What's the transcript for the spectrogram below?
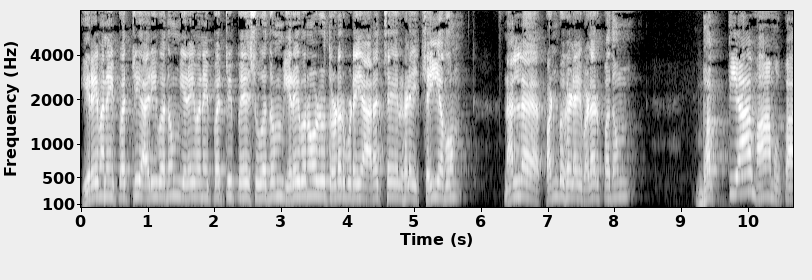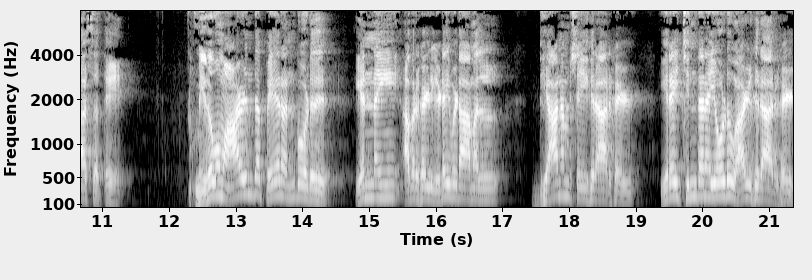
இறைவனை பற்றி அறிவதும் இறைவனை பற்றி பேசுவதும் இறைவனோடு தொடர்புடைய அறச்செயல்களை செய்யவும் நல்ல பண்புகளை வளர்ப்பதும் பக்தியா மாம் உபாசத்தே. மிகவும் ஆழ்ந்த பேரன்போடு என்னை அவர்கள் இடைவிடாமல் தியானம் செய்கிறார்கள் இறை சிந்தனையோடு வாழ்கிறார்கள்.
